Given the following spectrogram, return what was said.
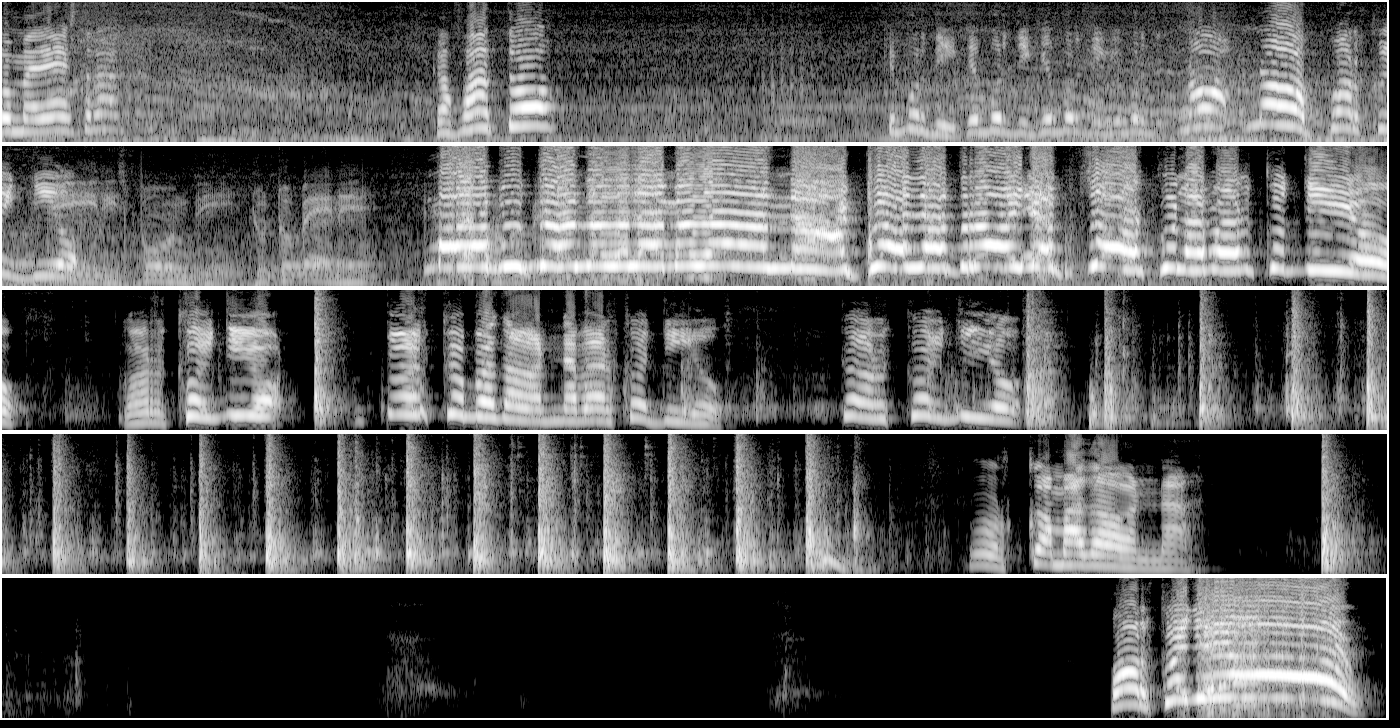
gomma destra. Che ha fatto? Che bordi, che bordi, che bordi, che bordi. No, no, porco iddio. Ehi, rispondi, tutto bene? Ma la puttana della madonna! Quella troia zoccola, porco dio! Porco dio! Porco madonna, porco dio! Porco dio! Porca madonna! Porco dio!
